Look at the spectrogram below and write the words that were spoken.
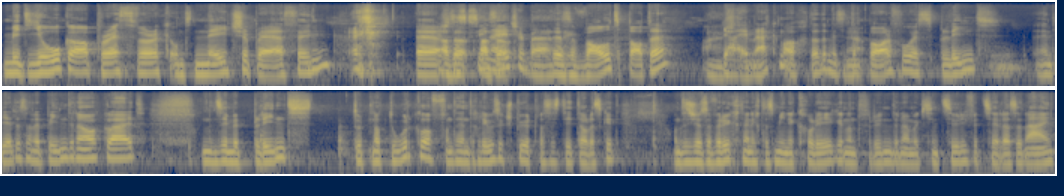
mit Yoga, Breathwork und Nature Bathing. äh, also, das also, Nature Bathing? Also Waldbaden. Ah, ja, haben wir auch gemacht. Oder? Wir sind ja. barfuß, blind, haben jeder so eine Binde angelegt. Und dann sind wir blind durch die Natur gelaufen und haben ein bisschen rausgespürt, was es dort alles gibt. Und es ist ja so verrückt, wenn ich das meinen Kollegen und Freunden in Zürich erzähle. Also eine,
